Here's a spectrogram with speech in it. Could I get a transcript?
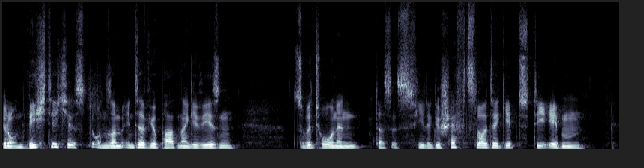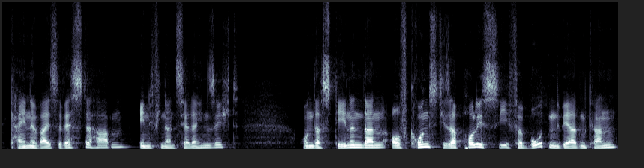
Genau, und wichtig ist unserem Interviewpartner gewesen, zu betonen, dass es viele Geschäftsleute gibt, die eben keine weiße Weste haben in finanzieller Hinsicht und dass denen dann aufgrund dieser Policy verboten werden kann,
